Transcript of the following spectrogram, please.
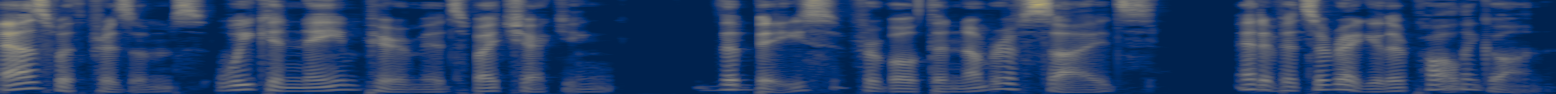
As with prisms, we can name pyramids by checking the base for both the number of sides and if it's a regular polygon.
